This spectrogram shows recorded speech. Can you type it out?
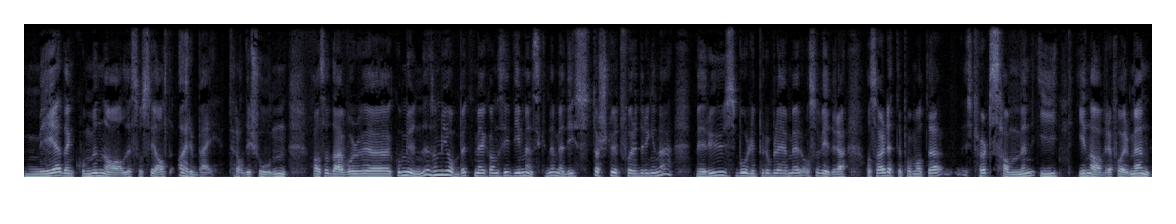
med den kommunale sosialt arbeid tradisjonen. Altså der hvor eh, kommunene som jobbet med kan si, de menneskene med de største utfordringene, med rus, boligproblemer osv. Og, og så er dette på en måte ført sammen i, i Nav-reformen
